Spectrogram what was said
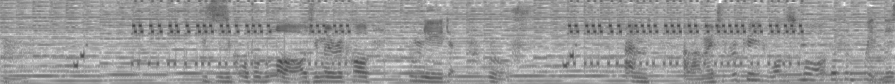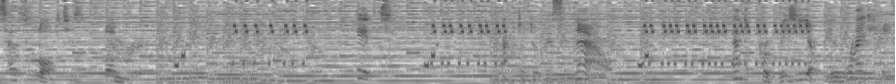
Hmm. This is a court of law, as you may recall. You need proof. And allow me to repeat once more that the witness has lost his memory. It. I have to do this now. And prove his Yogi right here,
